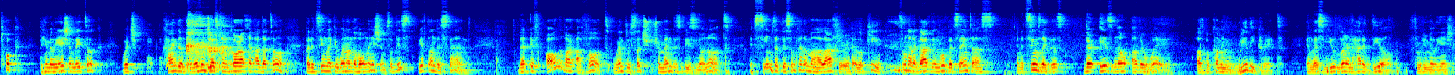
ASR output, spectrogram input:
took, the humiliation they took, which kind of wasn't just from Korach and Adato, but it seemed like it went on the whole nation. So this, we have to understand that if all of our avot went through such tremendous bizyonot, it seems that there's some kind of mahalach here, eloki, some kind of godly move that's saying to us, and it seems like this, there is no other way of becoming really great unless you learn how to deal through humiliation.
